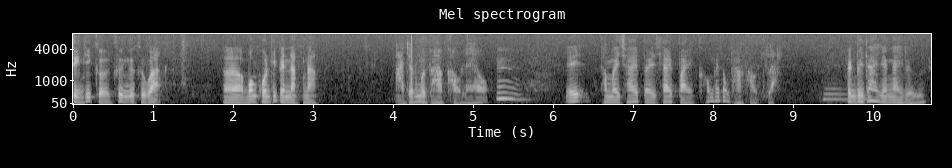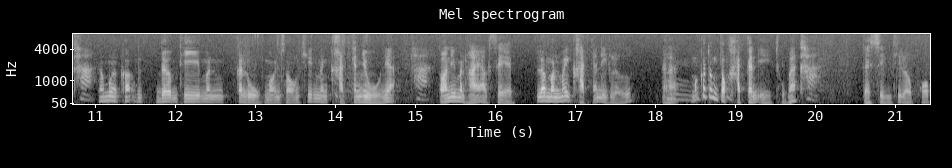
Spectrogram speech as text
สิ่งที่เกิดขึ้นก็คือว่าเอ่อบางคนที่เป็นหนักๆอาจจะต้องไปผ่าเข่าแล้วอืมเอ๊ะทำไมใช้ไปใช้ไปเขาไม่ต้องผ่าเข่าอีกล่ะอืม เป็นไปได้ยังไงหรือค่ะแล้วเมื่อเขาเดิมทีมันกระดูกหมอนสองชิ้นมันขัดกันอยู่เนี่ยค่ะตอนนี้มันหายอักเสบแล้วมันไม่ขัดกันอีกเหรือนะฮะอืมมันก็ต้องต้องขัดกันอีกถูกไหมค่ะแต่สิ่งที่เราพบ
